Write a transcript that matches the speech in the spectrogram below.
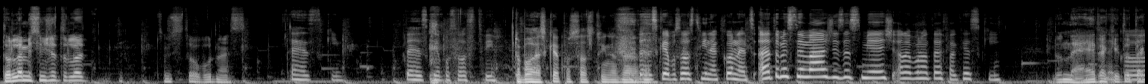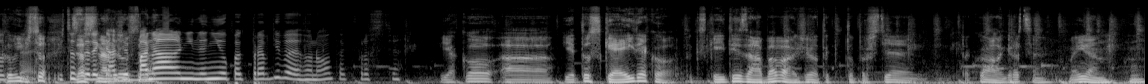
tohle myslím, že tohle jsem si toho odnes. To je hezký. To je hezké poselství. To bylo hezké poselství na To je závěr. hezké poselství nakonec. Ale to myslím vážně, že se směješ, ale ono to je fakt hezký. No ne, tak je to takový, víš co, víš, co se říká, že banální není opak pravdivého, no, tak prostě. jako a je to skate, jako, tak skate je zábava, že jo, tak to prostě je taková legrace, mejdan. Hm.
